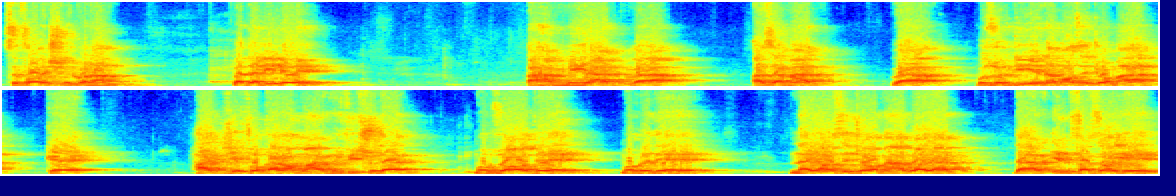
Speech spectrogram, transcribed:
سفارش می‌کنم. و دلیل اهمیت و عظمت و بزرگی نماز جمعه که حج فقرا معرفی شده موضوعات مورد نیاز جامعه باید در این فضای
